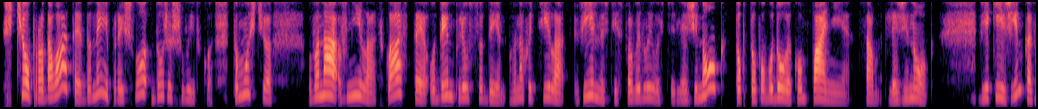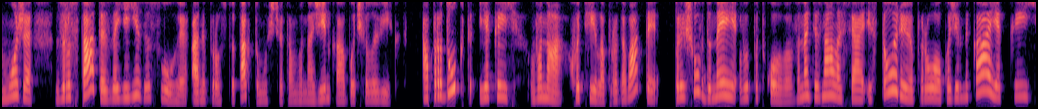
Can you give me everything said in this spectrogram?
Що продавати, до неї прийшло дуже швидко, тому що вона вміла скласти один плюс один. Вона хотіла вільності і справедливості для жінок, тобто побудови компанії саме для жінок, в якій жінка зможе зростати за її заслуги, а не просто так, тому що там вона жінка або чоловік. А продукт, який вона хотіла продавати, прийшов до неї випадково. Вона дізналася історію про кожівника, який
